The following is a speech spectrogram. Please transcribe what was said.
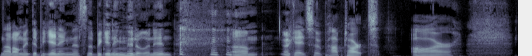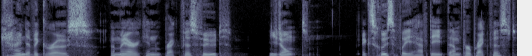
not only the beginning, that's the beginning, middle, and end. um, okay. So Pop Tarts are kind of a gross American breakfast food. You don't exclusively have to eat them for breakfast,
